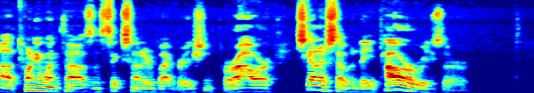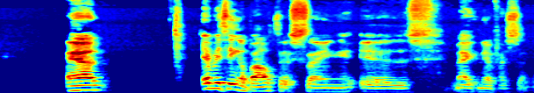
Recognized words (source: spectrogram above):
uh, 21,600 vibrations per hour. It's got a seven-day power reserve. And everything about this thing is magnificent.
